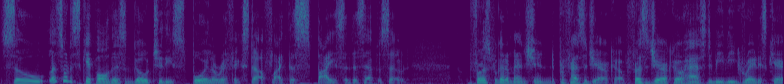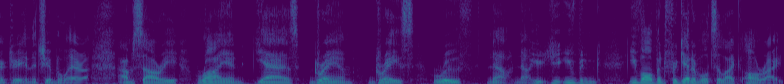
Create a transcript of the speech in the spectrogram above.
So let's sort of skip all this and go to the spoilerific stuff, like the spice of this episode. First, we're going to mention Professor Jericho. Professor Jericho has to be the greatest character in the Chibnall era. I'm sorry, Ryan, Yaz, Graham, Grace, Ruth. No, no, you, you, you've been you've all been forgettable to like all right.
